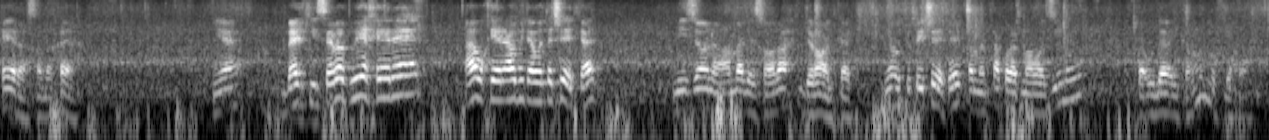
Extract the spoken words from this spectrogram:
خیره صدقه. یا بلکی سبب وی خیره أو خیر أو بیت أو تشرید کرد؟ ميزان عمل صالح جران كات نيو تفيشت فمن ثقلت موازينه فأولئك هم المفلحون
